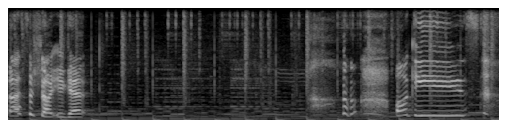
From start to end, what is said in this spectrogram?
that's the shot you get. Okkies.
